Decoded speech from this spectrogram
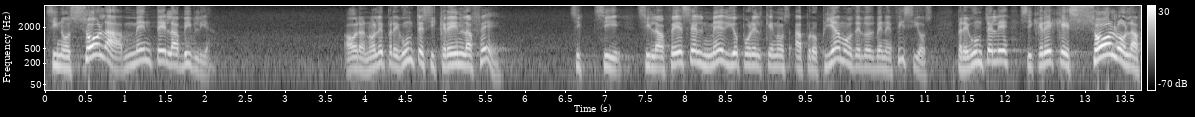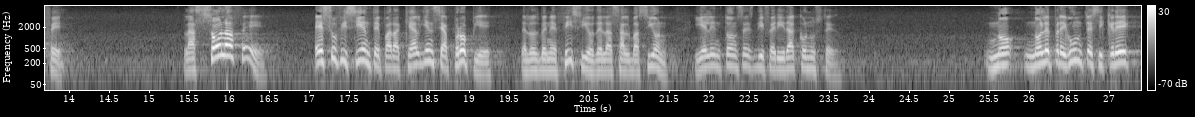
sino solamente la Biblia. Ahora, no le pregunte si cree en la fe. Si, si, si, la fe es el medio por el que nos apropiamos de los beneficios, pregúntele si cree que solo la fe la sola fe es suficiente para que alguien se apropie de los beneficios de la salvación y él entonces diferirá con usted. No, no le pregunte si cree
